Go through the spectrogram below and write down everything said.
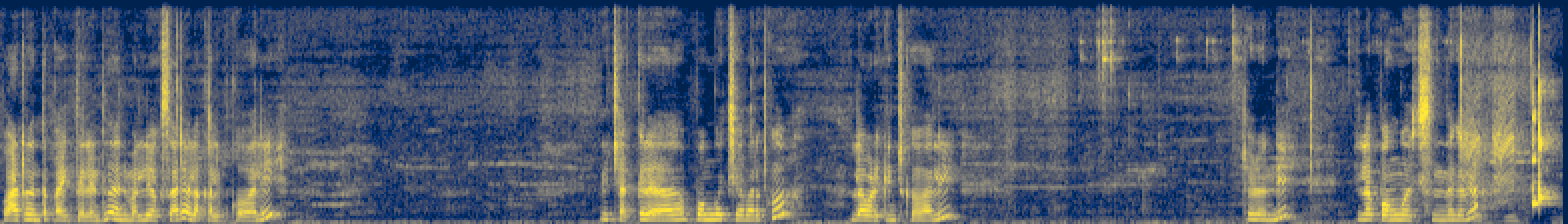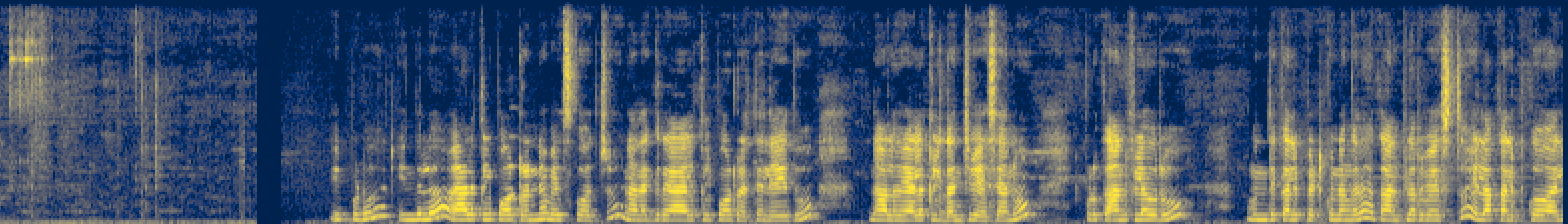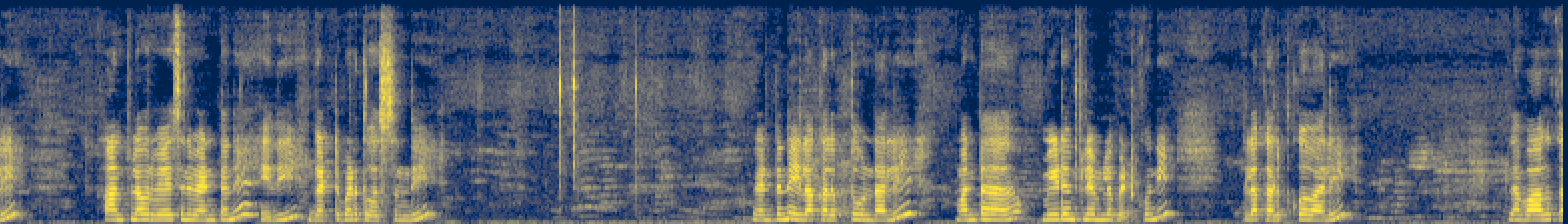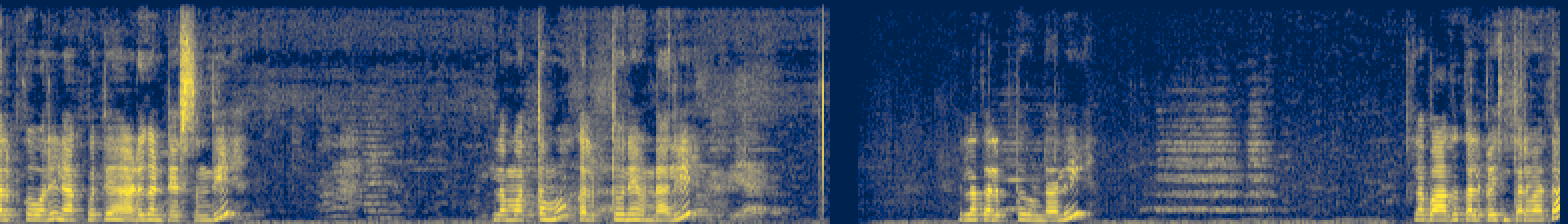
వాటర్ అంతా పైకి తేలింటుంది. దాన్ని మళ్ళీ ఒకసారి అలా కలుపుకోవాలి. ఇది చక్కెర పొంగు వచ్చే వరకు ఇలా ఉడికించుకోవాలి. చూడండి ఇలా పొంగు వస్తుంది కదా. ఇప్పుడు ఇందులో యాలకుల పౌడర్ అన్నీ వేసుకోవచ్చు. నా దగ్గర యాలకుల పౌడర్ అయితే లేదు. నాలుగు యాలకులు దంచి వేసాను ఇప్పుడు కార్న్ఫ్లవరు ముందు కలిపి పెట్టుకున్నాం కదా ఆ కార్న్ఫ్లవర్ వేస్తూ ఇలా కలుపుకోవాలి. కార్న్ఫ్లవర్ వేసిన వెంటనే ఇది గట్టిపడుతూ వస్తుంది. వెంటనే ఇలా కలుపుతూ ఉండాలి. మంట మీడియం ఫ్లేమ్లో పెట్టుకొని ఇలా కలుపుకోవాలి. ఇలా బాగా కలుపుకోవాలి. లేకపోతే అడుగంటేస్తుంది. ఇలా మొత్తము కలుపుతూనే ఉండాలి. ఇలా కలుపుతూ ఉండాలి. ఇలా బాగా కలిపేసిన తర్వాత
